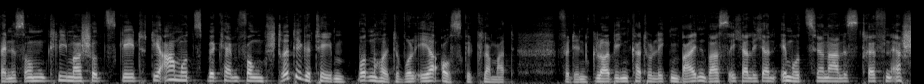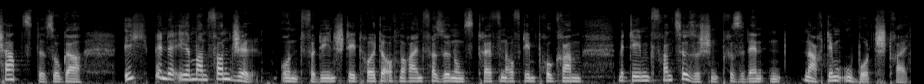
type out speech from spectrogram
wenn es um Klimaschutz geht. Die Armutsbekämpfung, strittige Themen wurden heute wohl eher ausgeklammert. Für den gläubigen Katholiken Biden war es sicherlich ein emotionales Treffen Treffen. Er scherzte sogar. Ich bin der Ehemann von Jill. Und für den steht heute auch noch ein Versöhnungstreffen auf dem Programm mit dem französischen Präsidenten nach dem U-Boot-Streit.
